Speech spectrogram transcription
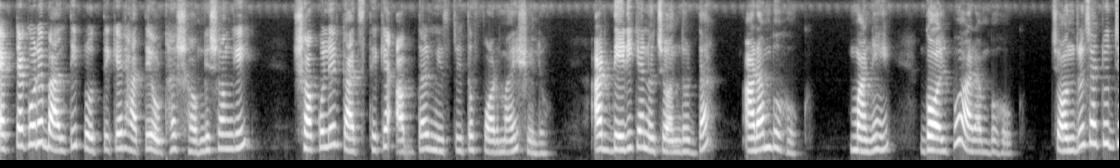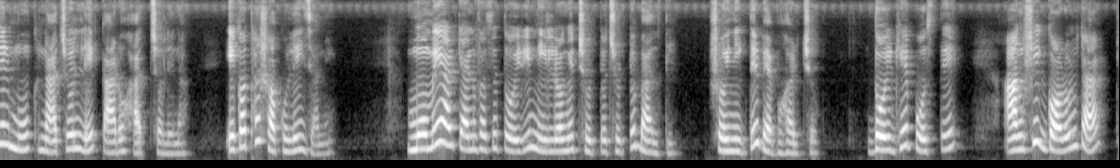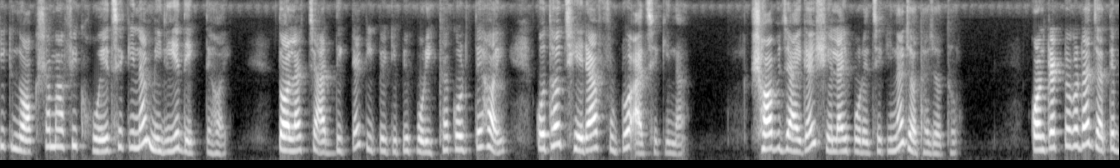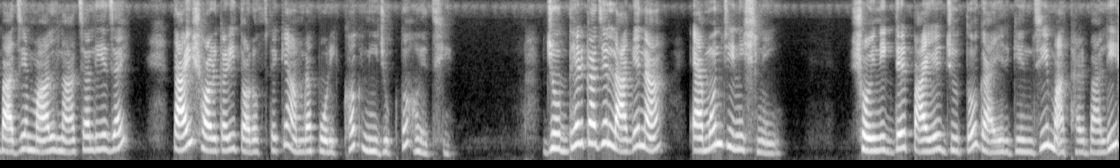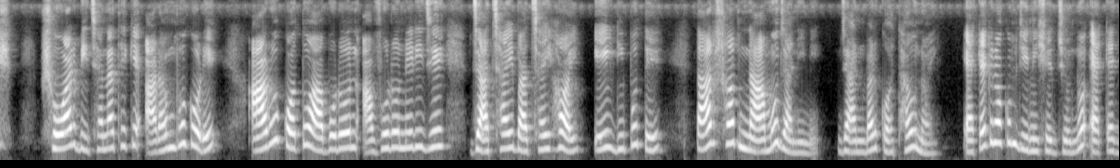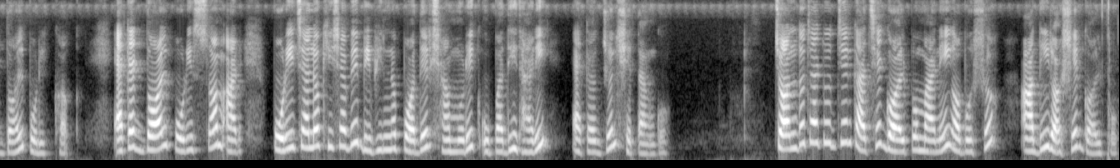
একটা করে বালতি প্রত্যেকের হাতে ওঠার সঙ্গে সঙ্গেই সকলের কাছ থেকে আবদার মিশ্রিত ফরমায়েশ এলো। আর দেরি কেন চন্দরদা? আরম্ভ হোক। মানে গল্প আরম্ভ হোক। চন্দ্র চাটুর্যের মুখ না চললে কারও হাত চলে না। একথা সকলেই জানে। মোমে আর ক্যানভাসে তৈরি নীল রঙের ছোট্ট ছোট্ট বালতি। সৈনিকদের ব্যবহার্য। দৈর্ঘ্যে পোস্তে আংশিক গড়নটা ঠিক নকশা মাফিক হয়েছে কিনা মিলিয়ে দেখতে হয়। তলার চারদিকটা টিপে টিপে পরীক্ষা করতে হয়, কোথাও ছেঁড়া ফুটো আছে কিনা। সব জায়গায় সেলাই পড়েছে কিনা যথাযথ। কন্ট্রাক্টররা যাতে বাজে মাল না চালিয়ে যায়, তাই সরকারি তরফ থেকে আমরা পরীক্ষক নিযুক্ত হয়েছি। যুদ্ধের কাজে লাগে না, এমন জিনিস নেই। সৈনিকদের পায়ের জুতো, গায়ের গেঞ্জি, মাথার বালিশ, শোয়ার বিছানা থেকে আরম্ভ করে আরও কত আবরণ আভরণেরই যে যাচাই বাছাই হয় এই ডিপোতে, তার সব নামও জানি নে জানবার কথাও নয়। এক এক রকম জিনিসের জন্য এক এক দল পরীক্ষক, এক এক দল পরিশ্রম আর পরিচালক হিসাবে বিভিন্ন পদের সামরিক উপাধিধারী এক একজন শ্বেতাঙ্গ। চন্দ্র চাটুর্যের কাছে গল্প মানেই অবশ্য আদি রসের গল্প।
